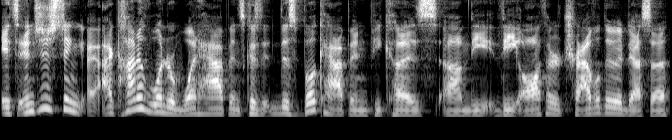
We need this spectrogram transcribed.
It's interesting. I kind of wonder what happens because this book happened because um, the the author traveled to Odessa,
